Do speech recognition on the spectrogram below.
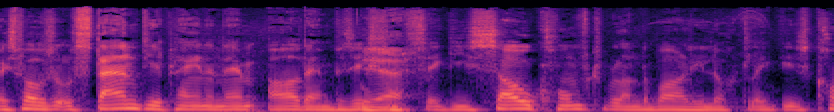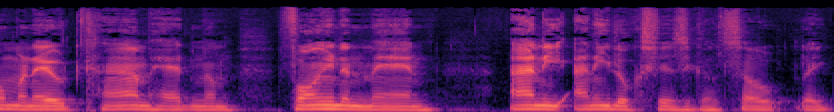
I suppose it'll stand to you playing in them all them positions. Yeah. Like he's so comfortable on the ball. He looked like he's coming out, calm heading them, finding men, and he and he looks physical. So like,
